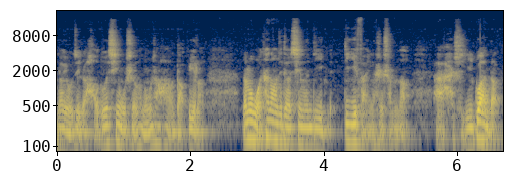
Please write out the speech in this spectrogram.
要有这个好多信用社和农商行倒闭了。那么我看到这条新闻第一第一反应是什么呢？啊，还是一贯的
